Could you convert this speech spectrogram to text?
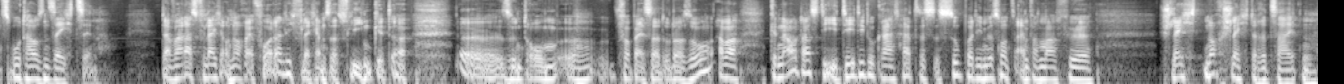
2016. Da war das vielleicht auch noch erforderlich. Vielleicht haben sie das Fliegengitter-Syndrom äh, verbessert oder so. Aber genau das, die Idee, die du gerade hattest, ist super. Die müssen wir uns einfach mal für schlecht, noch schlechtere Zeiten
